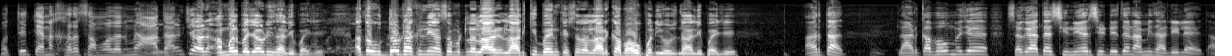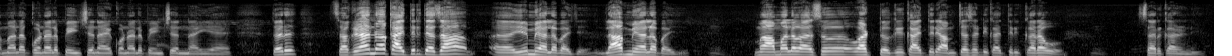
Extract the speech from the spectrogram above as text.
मग ते त्यांना खरंच समाधान मिळेल. आधार अन- अंमलबजावणी झाली पाहिजे. आता उद्धव ठाकरेंनी असं म्हटलं लाड लाडकी बहीण कशाला लाडका भाऊ पण योजना आली पाहिजे. अर्थात लाडका भाऊ म्हणजे सगळे आता सिनियर सिटीजन आम्ही झालेले आहेत. आम्हाला कोणाला पेन्शन आहे कोणाला पेन्शन नाही आहे. तर सगळ्यांना काहीतरी त्याचा अ, हे मिळालं पाहिजे लाभ मिळाला पाहिजे. मग आम्हाला असं वाटतं की काहीतरी आमच्यासाठी काहीतरी करावं सरकारने.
